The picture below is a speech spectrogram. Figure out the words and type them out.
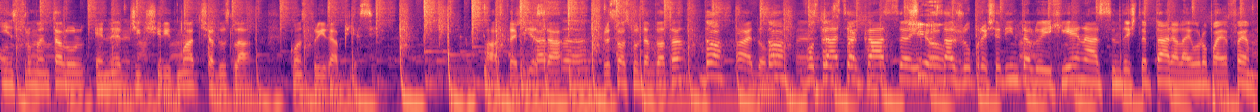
instrumentalul energic și ritmat și a dus la construirea piesei. Asta e piesa. Vreți să o ascultăm toată? Da. Hai, domnule. Da, votez Stați pentru. acasă, Și e eu. mesajul președintelui Hienas în deșteptarea la Europa FM.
